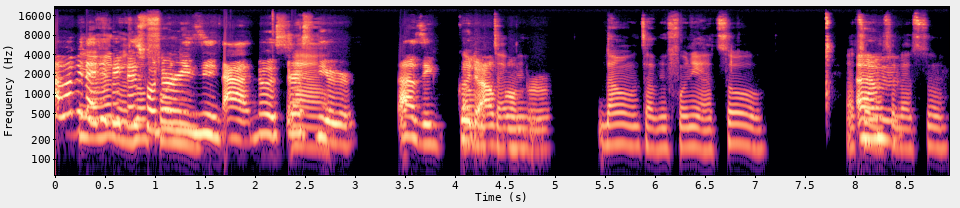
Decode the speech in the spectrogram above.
I'm happy that I didn't make noise for no funny. reason. Ah, no, seriously, oh, that was a good That album, amazing. bro. that won't have been funny at all. At all, at Um, all, at all.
